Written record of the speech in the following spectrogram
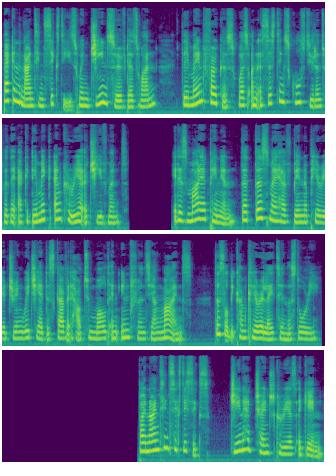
Back in the 1960s, when Gene served as one, their main focus was on assisting school students with their academic and career achievement. It is my opinion that this may have been a period during which he had discovered how to mold and influence young minds. This will become clearer later in the story. By 1966, Gene had changed careers again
